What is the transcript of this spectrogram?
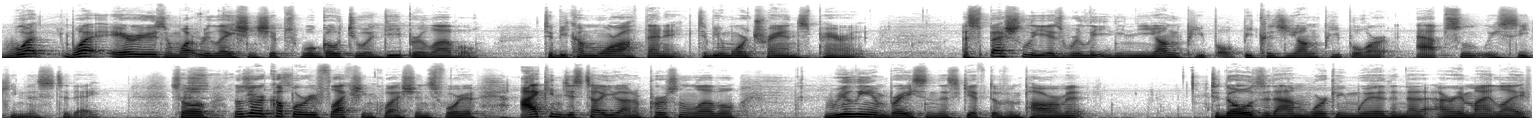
what what areas and what relationships will go to a deeper level to become more authentic, to be more transparent? Especially as we're leading young people because young people are absolutely seeking this today. So those are a couple of reflection questions for you. I can just tell you on a personal level, really embracing this gift of empowerment to those that I'm working with and that are in my life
